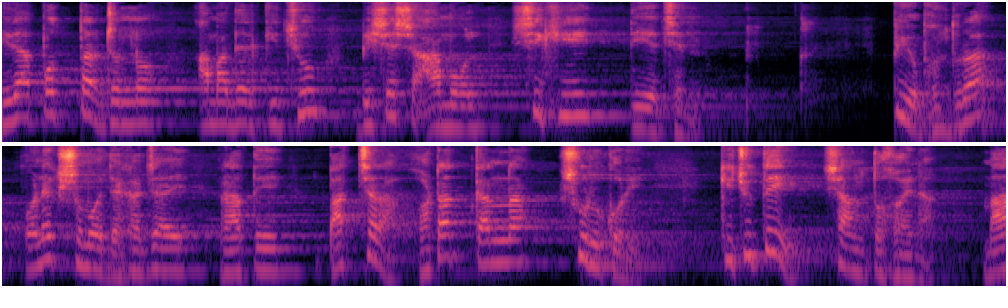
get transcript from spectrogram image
নিরাপত্তার জন্য আমাদের কিছু বিশেষ আমল শিখিয়ে দিয়েছেন। প্রিয় বন্ধুরা, অনেক সময় দেখা যায় রাতে বাচ্চারা হঠাৎ কান্না শুরু করে, কিছুতেই শান্ত হয় না, মা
